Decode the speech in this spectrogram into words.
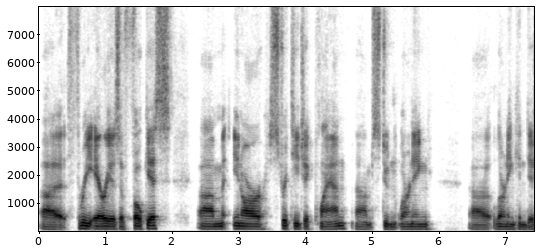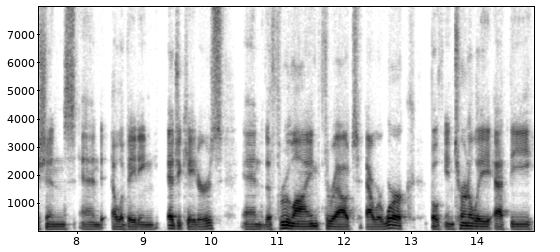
uh, three areas of focus um, in our strategic plan um, student learning, uh, learning conditions, and elevating educators. And the through line throughout our work, both internally at the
